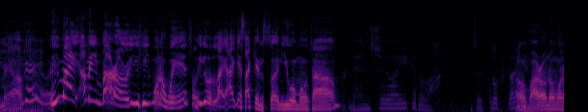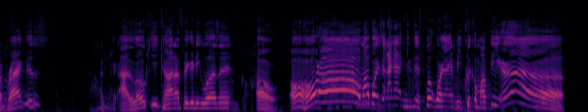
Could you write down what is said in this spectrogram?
Man, okay. He might. I mean, Barou. He, he want to win, so he go like, I guess I can sun you one more time. Oh, Barou don't want to practice. I low key kind of figured he wasn't. Oh, oh, hold on! My boy said I gotta get this footwork. I gotta be quick on my feet. Uh.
